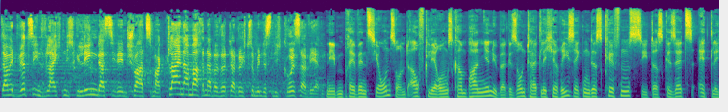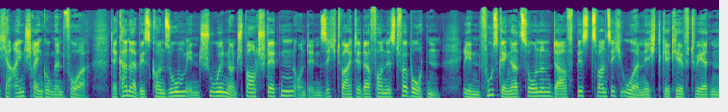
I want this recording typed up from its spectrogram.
Damit wird es Ihnen vielleicht nicht gelingen, dass Sie den Schwarzmarkt kleiner machen, aber wird dadurch zumindest nicht größer werden. Neben Präventions- und Aufklärungskampagnen über gesundheitliche Risiken des Kiffens sieht das Gesetz etliche Einschränkungen vor. Der Cannabiskonsum in Schulen und Sportstätten und in Sichtweite davon ist verboten. In Fußgängerzonen darf bis 20 Uhr nicht gekifft werden.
